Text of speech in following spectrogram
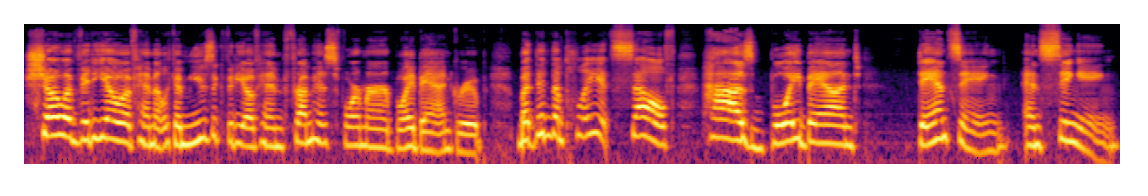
show a video of him like a music video of him from his former boy band group, but then the play itself has boy band dancing and singing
